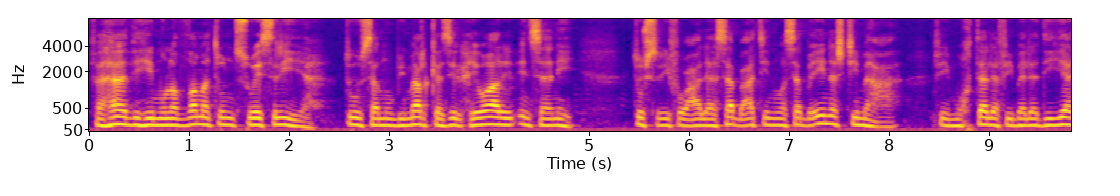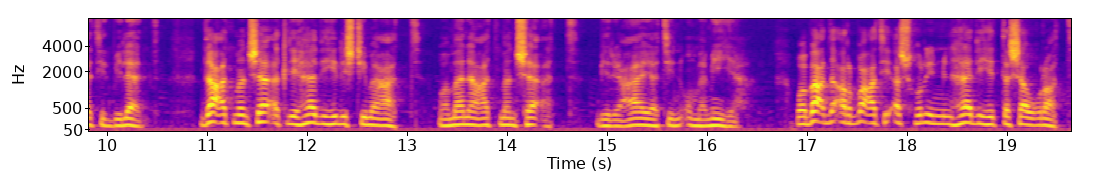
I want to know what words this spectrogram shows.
فهذه منظمة سويسرية توسم بمركز الحوار الإنساني تشرف على سبعة وسبعين اجتماعا في مختلف بلديات البلاد. دعت من شاءت لهذه الاجتماعات ومنعت من شاءت برعاية أممية. وبعد أربعة أشهر من هذه التشاورات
